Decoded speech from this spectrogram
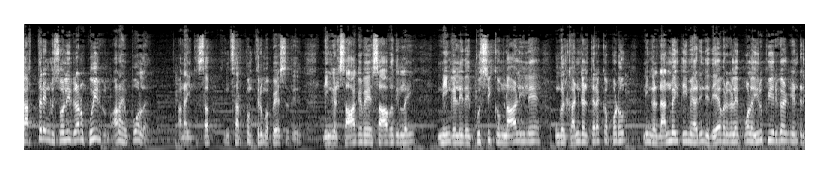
கர்த்தர் எங்களுக்கு சொல்லியிருக்காரு போயிருக்கணும். ஆனால் போல. ஆனால் இது சர்ப் சர்ப்பம் திரும்ப பேசுது. நீங்கள் சாகவே சாவதில்லை. நீங்கள் இதை புசிக்கும் நாளிலே உங்கள் கண்கள் திறக்கப்படும். நீங்கள் நன்மை தீமை அறிந்து தேவர்களைப் போல இருப்பீர்கள் என்று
